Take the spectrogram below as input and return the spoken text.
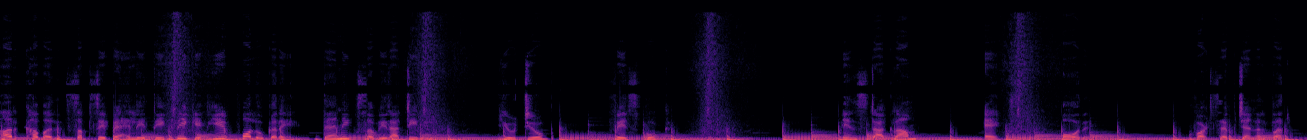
हर खबर सबसे पहले देखने के लिए फॉलो करें Dainik Savera TV YouTube Facebook Instagram X और व्हाट्सएप चैनल पर।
